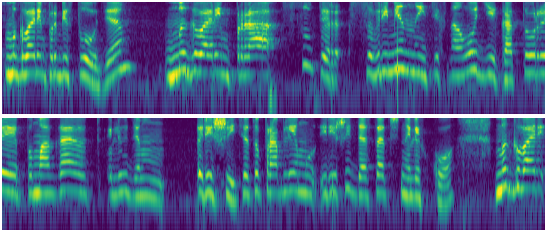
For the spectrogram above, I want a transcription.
Мы говорим про бесплодие. Мы говорим про суперсовременные технологии, которые помогают людям решить эту проблему и решить достаточно легко. Мы, говори,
